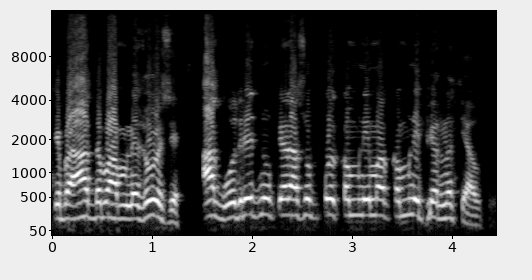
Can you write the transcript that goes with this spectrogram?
કે ભાઈ આ દવા અમને જોવે છે. આ ગોદરેજનું ટેરાસોપ કોઈ કંપનીમાં કંપની ફેર નથી આવતું.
